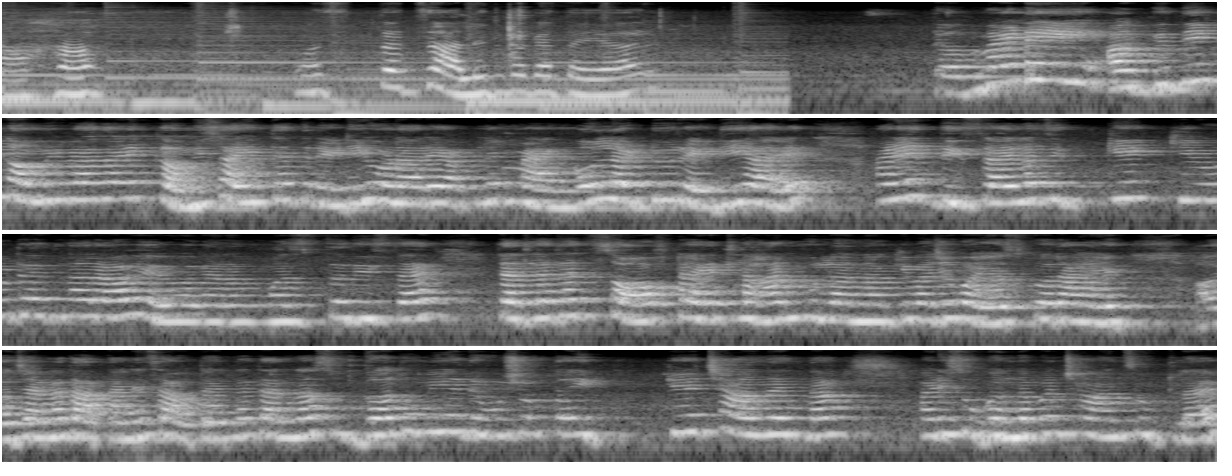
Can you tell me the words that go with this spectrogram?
आहा. मस्तच झालेत बघा तयार. नाही मंडळी अगदी कमी वेळात आणि कमी साहित्यात रेडी होणारे आपले मँगो लड्डू रेडी आहेत. आणि दिसायलाच इतके क्यूट आहेत ना राव हे बघा ना मस्त दिसत आहेत त्यातल्या त्यात सॉफ्ट आहेत लहान मुलांना किंवा जे वयस्कर आहेत ज्यांना दाताने चावता येत नाही त्यांना सुद्धा तुम्ही हे देऊ शकता. इतके छान आहेत ना. आणि सुगंध पण छान सुटला आहे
